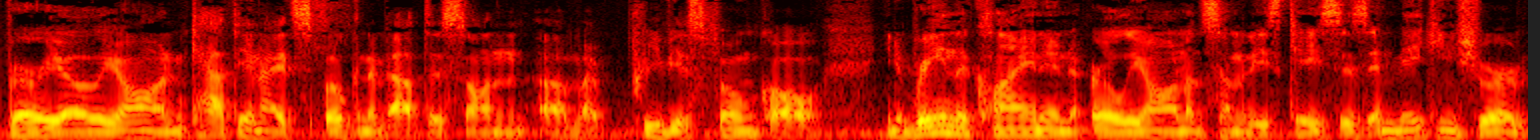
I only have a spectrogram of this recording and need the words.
very early on. Kathy and I had spoken about this on um, a previous phone call. You know, bringing the client in early on on some of these cases and making sure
